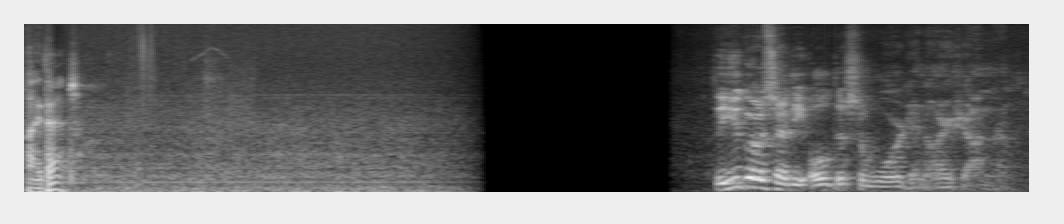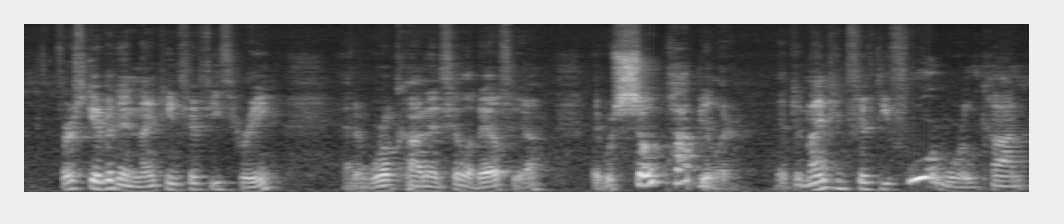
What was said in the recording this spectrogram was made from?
Like that. The Hugos are the oldest award in our genre. First given in 1953 at a Worldcon in Philadelphia, they were so popular that the 1954 Worldcon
